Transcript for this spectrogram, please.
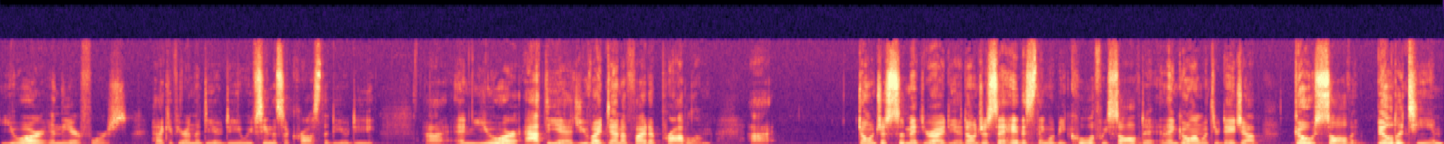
you are in the Air Force, heck, if you're in the DoD, we've seen this across the DoD, uh, and you are at the edge, you've identified a problem. Uh, don't just submit your idea. Don't just say, hey, this thing would be cool if we solved it, and then go on with your day job. Go solve it. Build a team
